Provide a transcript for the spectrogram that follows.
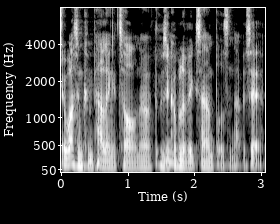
It wasn't compelling at all. No, there was a couple of examples, and that was it.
